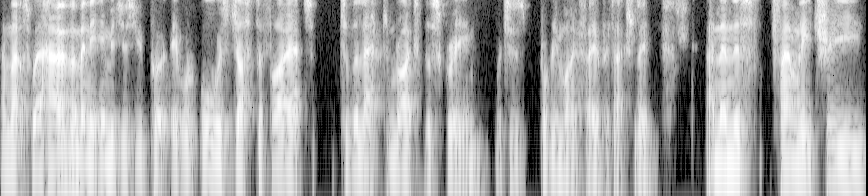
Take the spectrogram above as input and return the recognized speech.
And that's where however many images you put, it will always justify it to the left and right of the screen, which is probably my favorite actually. And then this family tree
